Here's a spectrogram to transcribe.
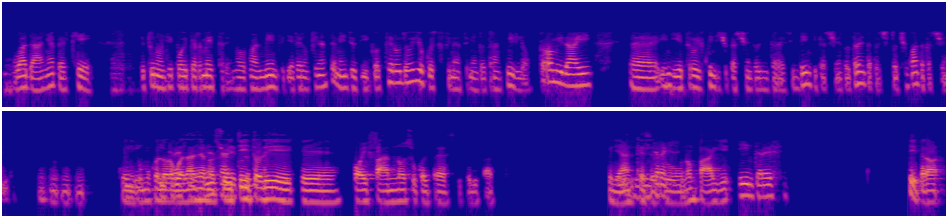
guadagna perché se tu non ti puoi permettere normalmente di avere un finanziamento, io ti dico te lo do io questo finanziamento tranquillo, però mi dai eh, indietro il 15% di interessi, il 20%, il 30%, il 50%. Mm, mm, mm. Quindi, Quindi comunque loro guadagnano sui titoli che poi fanno su quel prestito di fatto. Quindi anche gli se tu non paghi, Gli interessi. sì, però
